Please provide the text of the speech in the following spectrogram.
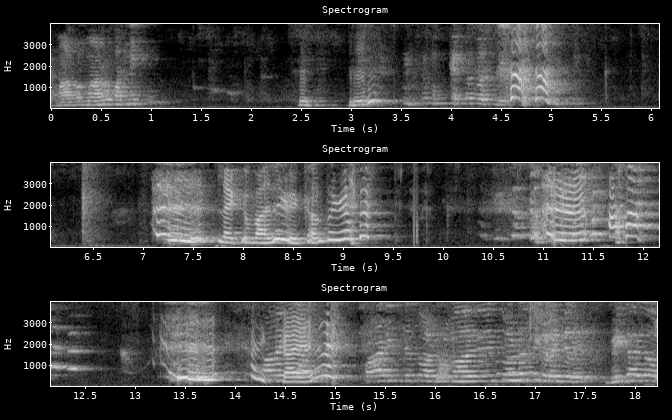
काय मारू मारू पाणी? कसं बसली लकी माझे मी करतो का? अरे काय? पाणीचे तोंड माझे तोंड तिकडे केलं मी काय जाऊ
